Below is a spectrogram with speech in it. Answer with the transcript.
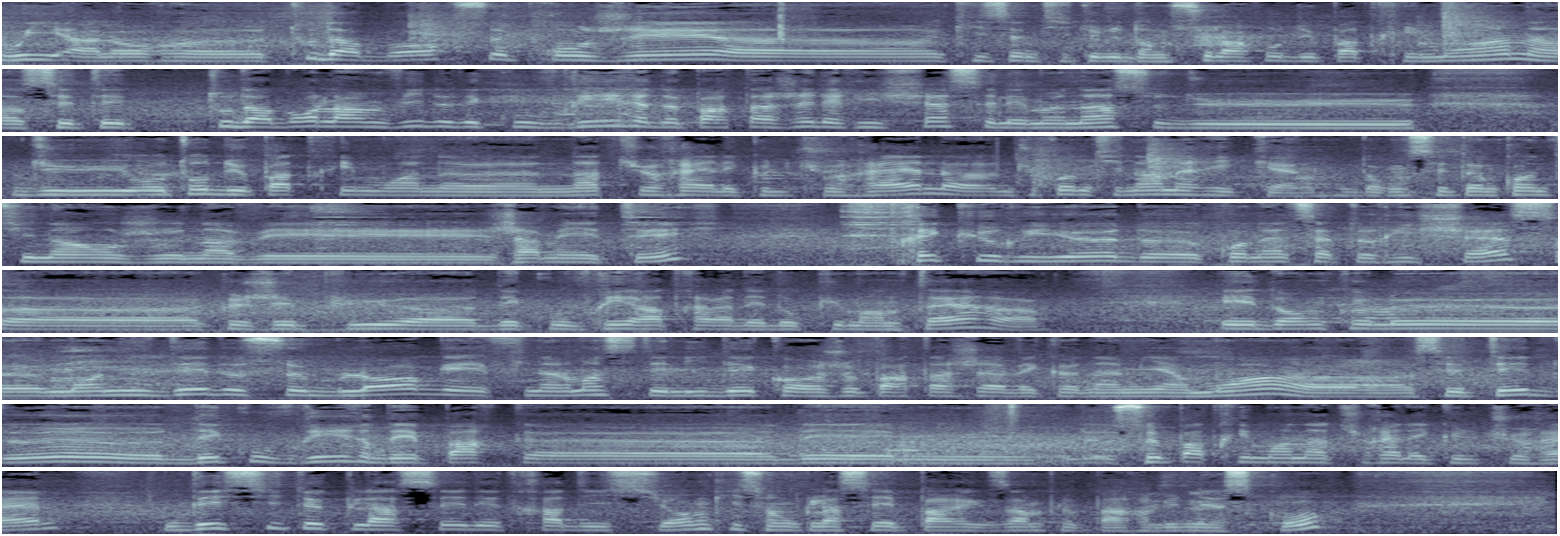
Oui, alors euh, tout d'abord, ce projet euh, qui s'intitule donc Sur la route du patrimoine, euh, c'était tout d'abord l'envie de découvrir et de partager les richesses et les menaces du, autour du patrimoine naturel et culturel du continent américain. Donc c'est un continent où je n'avais jamais été. Très curieux de connaître cette richesse que j'ai pu découvrir à travers des documentaires. Et donc le, mon idée de ce blog, et finalement c'était l'idée que je partageais avec un ami à moi, euh, c'était de découvrir des parcs, euh, des, de ce patrimoine naturel et culturel, des sites classés, des traditions qui sont classées par exemple par l'UNESCO.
